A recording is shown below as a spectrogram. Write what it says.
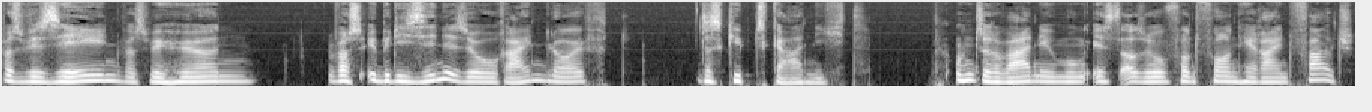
Was wir sehen, was wir hören, was über die Sinne so reinläuft, das gibt's gar nicht. Unsere Wahrnehmung ist also von vornherein falsch.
